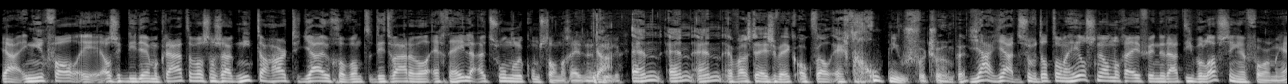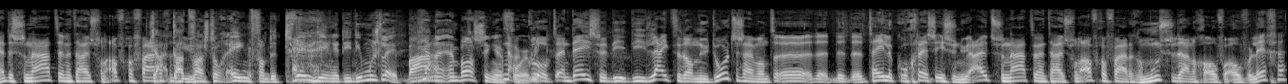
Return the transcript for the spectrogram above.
Ja, in ieder geval, eh, als ik die Democraten was, dan zou ik niet te hard juichen. Want dit waren wel echt hele uitzonderlijke omstandigheden natuurlijk. Ja, en, en, en er was deze week ook wel echt goed nieuws voor Trump. Hè? Ja, ja, dus dat dan heel snel nog even inderdaad die belastinghervorming. Hè. De Senaat en het Huis van Afgevaardigden. Ja, dat die- was toch een van de twee dingen die hij moest leven. Banen Ja. en belastinghervorming. Nou, klopt. En deze die, die lijkt er dan nu door te zijn. Want eh, de, de, het hele congres is er nu uit. Senaat en het Huis van Afgevaardigden moesten daar nog over overleggen.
